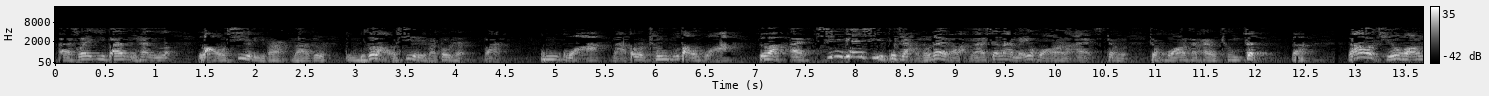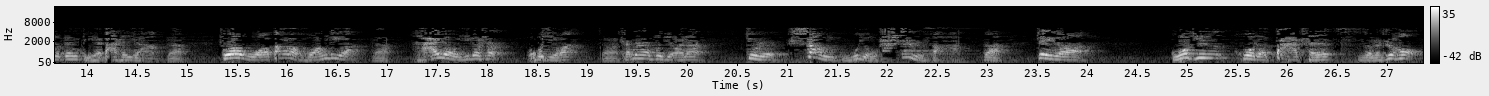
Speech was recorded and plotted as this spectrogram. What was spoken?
哎，所以一般你看老老戏里边，是吧？就是骨子老戏里边都是，是吧？孤寡，那都是称孤道寡，对吧？哎，新编戏不讲究这个了，那现在没皇上了，哎，这这皇上才开始称朕，是吧？然后秦皇就跟底下大臣讲，是吧？说我当了皇帝了啊，还有一个事儿我不喜欢啊，什么事儿不喜欢呢？就是上古有谥法是吧？这个国君或者大臣死了之后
